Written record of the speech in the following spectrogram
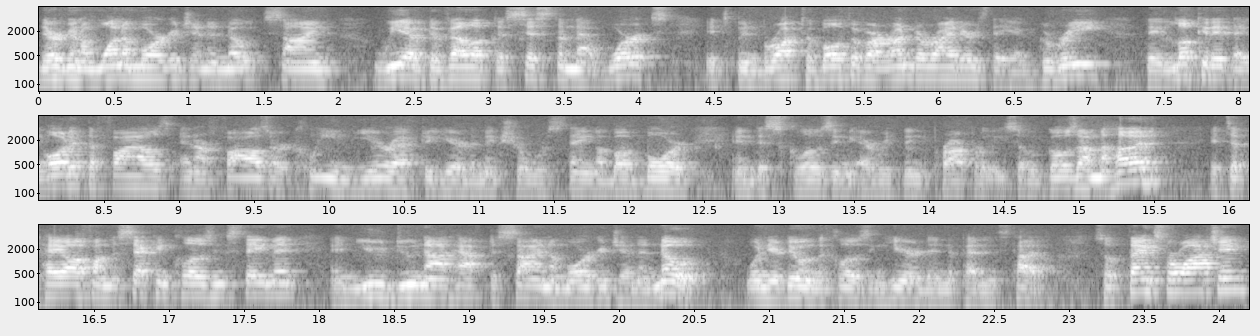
They're going to want a mortgage and a note signed. We have developed a system that works. It's been brought to both of our underwriters. They agree. They look at it. They audit the files, and our files are cleaned year after year to make sure we're staying above board and disclosing everything properly. So it goes on the HUD. It's a payoff on the second closing statement, and you do not have to sign a mortgage and a note when you're doing the closing here at Independence Title. So thanks for watching.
